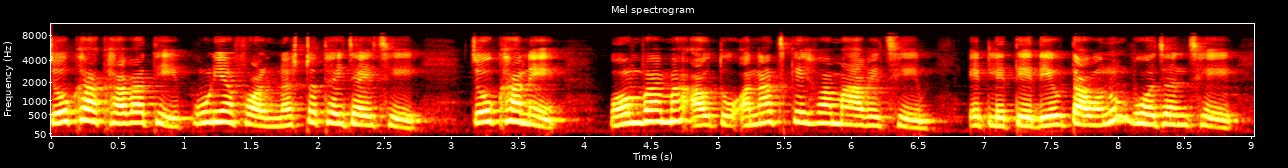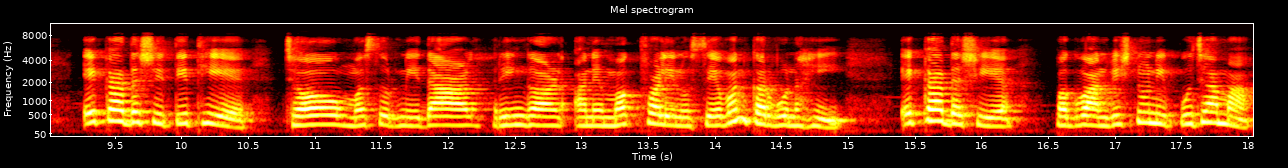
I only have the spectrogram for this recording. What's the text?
ચોખા ખાવાથી પુણ્ય ફળ નષ્ટ થઈ જાય છે. ચોખાને હોમવામાં આવતું અનાજ કહેવામાં આવે છે. એટલે તે દેવતાઓનું ભોજન છે. એકાદશી તિથિએ જવ, મસૂરની દાળ, રીંગણ અને મગફળીનું સેવન કરવું નહીં. એકાદશીએ ભગવાન વિષ્ણુની પૂજામાં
